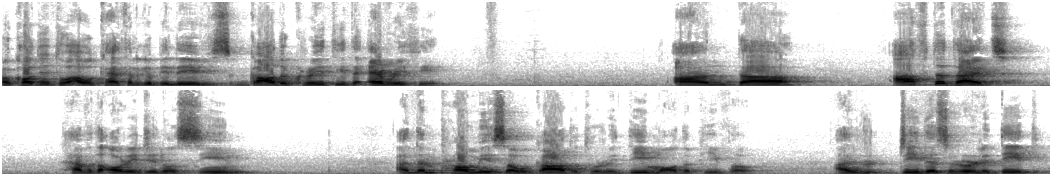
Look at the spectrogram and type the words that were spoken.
according to our Catholic beliefs, God created everything. And uh, after that, have the original sin. And then promise of God to redeem all the people. And Jesus really did.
